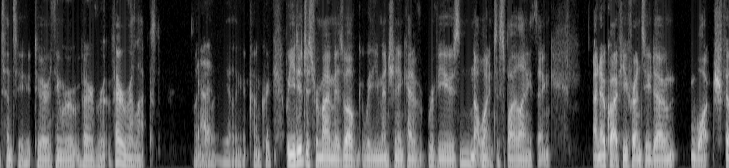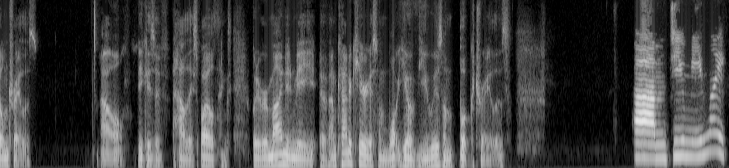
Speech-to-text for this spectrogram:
tend to do everything. We're very very relaxed, like Got it. yelling, yelling at concrete. But you did just remind me as well with you mentioning kind of reviews and not wanting to spoil anything. I know quite a few friends who don't watch film trailers at all because of how they spoil things. But it reminded me of I'm kind of curious on what your view is on book trailers. Um, do you mean like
